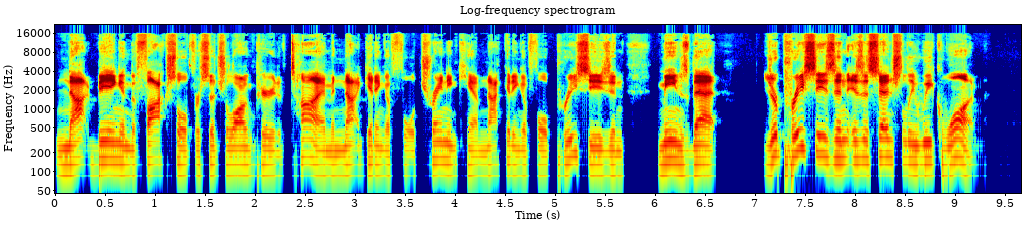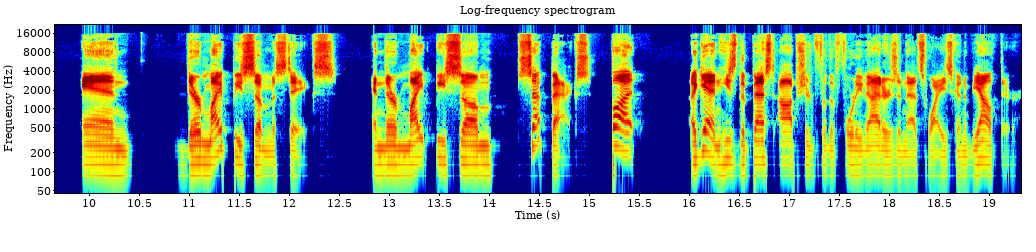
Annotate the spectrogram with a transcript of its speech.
not being in the foxhole for such a long period of time and not getting a full training camp not getting a full preseason means that your preseason is essentially week one. And there might be some mistakes and there might be some setbacks. But again, he's the best option for the 49ers, and that's why he's going to be out there.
